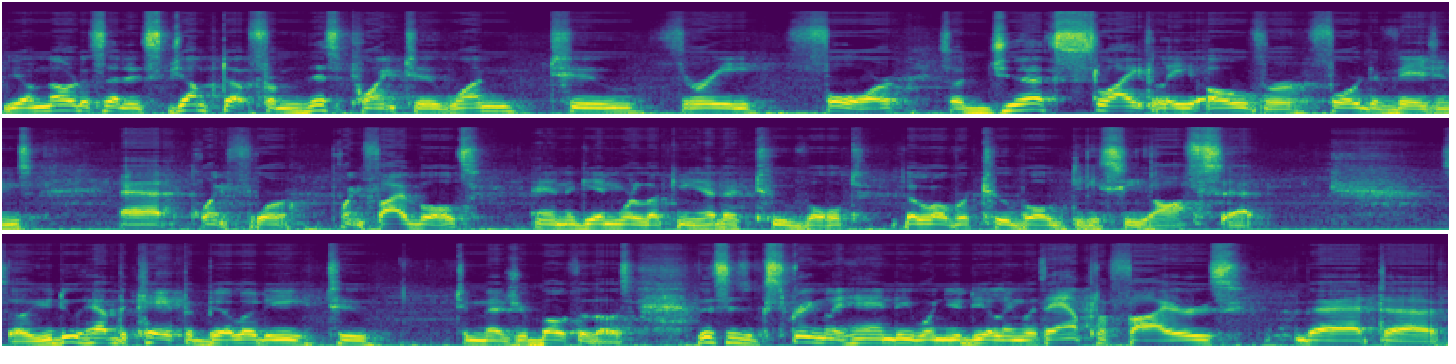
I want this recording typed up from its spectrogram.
you'll notice that it's jumped up from this point to one, two, three, four, so just slightly over four divisions at 0.4, 0.5 volts. And again, we're looking at a 2 volt, a little over 2 volt DC offset. So you do have the capability to to measure both of those. This is extremely handy when you're dealing with amplifiers that, uh,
